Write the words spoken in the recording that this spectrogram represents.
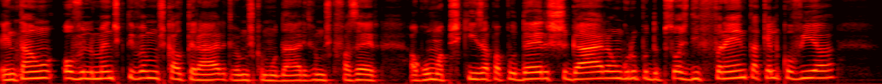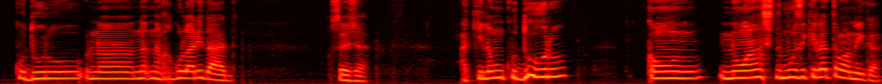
Então, houve elementos que tivemos que alterar, tivemos que mudar, tivemos que fazer alguma pesquisa para poder chegar a um grupo de pessoas diferente daquele que ouvia Kuduro na, na, na regularidade. Ou seja, aquilo é um kuduro com nuances de música eletrónica.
